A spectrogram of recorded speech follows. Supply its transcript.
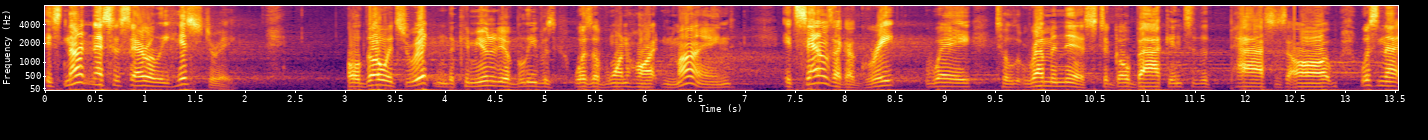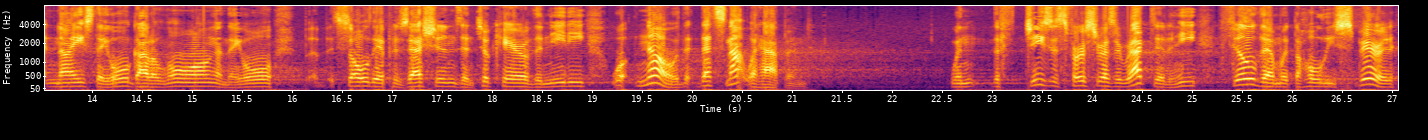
It's not necessarily history. Although it's written the community of believers was of one heart and mind, it sounds like a great way to reminisce, to go back into the past and say, oh, wasn't that nice? They all got along and they all sold their possessions and took care of the needy. Well, no, th- that's not what happened. When the, Jesus first resurrected and he filled them with the Holy Spirit,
